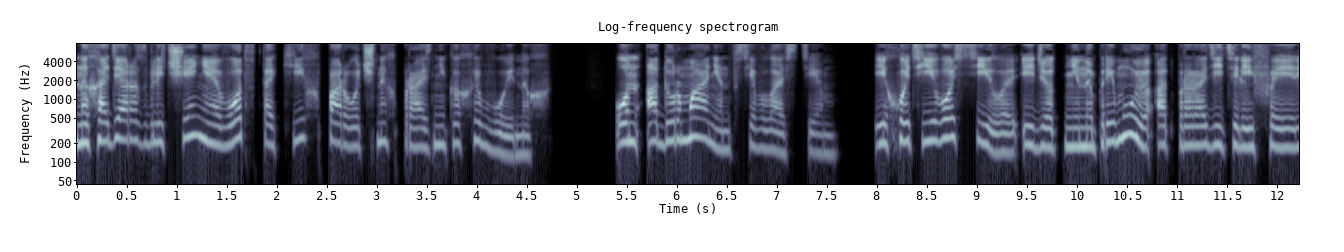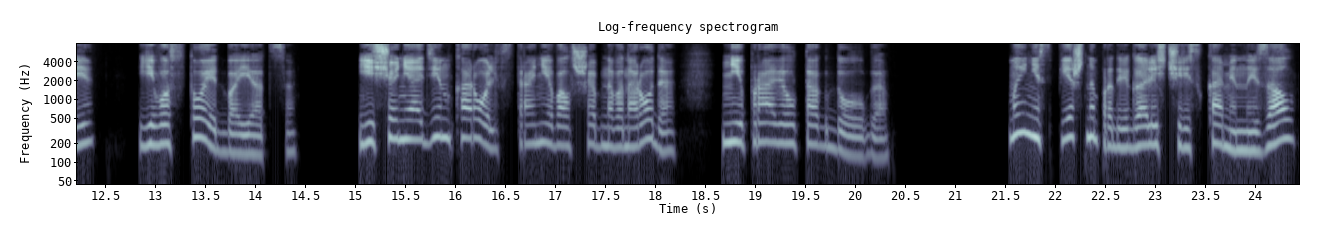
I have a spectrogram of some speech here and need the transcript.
находя развлечения вот в таких порочных праздниках и войнах. Он одурманен всевластием, и хоть его сила идет не напрямую от прародителей Фейри, его стоит бояться. Еще ни один король в стране волшебного народа не правил так долго мы неспешно продвигались через каменный зал,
